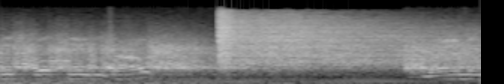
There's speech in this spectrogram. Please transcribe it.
this decade is out, landing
